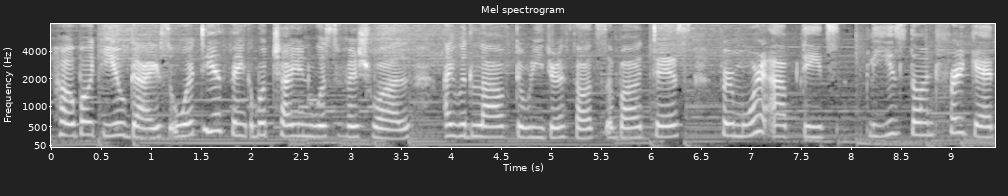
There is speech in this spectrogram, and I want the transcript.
How about you guys? What do you think about Cha Eun-woo's visual? I would love to read your thoughts about this. For more updates, please don't forget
